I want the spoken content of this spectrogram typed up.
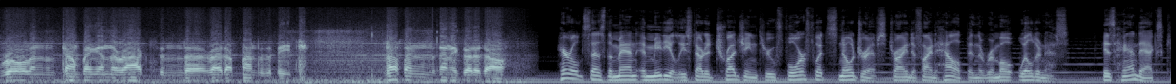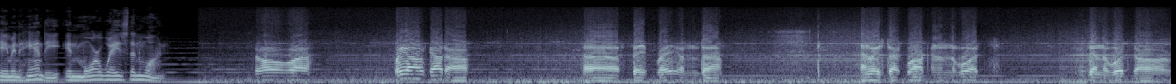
rolling and tumbling in the rocks and uh, right up onto the beach. Nothing was any good at all. Harold says the man immediately started trudging through four foot snowdrifts trying to find help in the remote wilderness. His hand axe came in handy in more ways than one. So uh, we all got off uh, safely, and uh, and we start walking in the woods. We was in the woods all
